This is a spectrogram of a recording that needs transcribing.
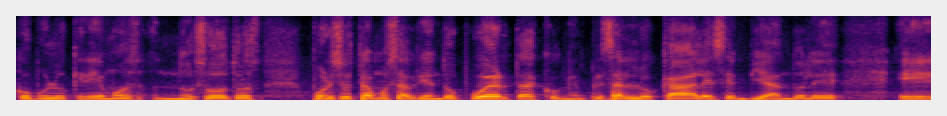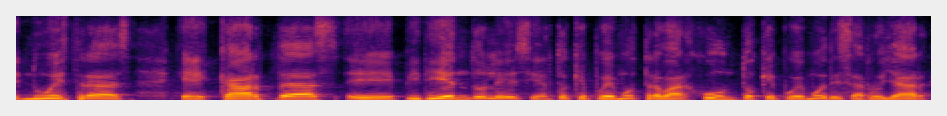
como lo queremos nosotros. Por eso estamos abriendo puertas con empresas locales, enviándole eh, nuestras eh, cartas, eh, pidiéndole, ¿cierto?, que podemos trabajar juntos, que podemos desarrollar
